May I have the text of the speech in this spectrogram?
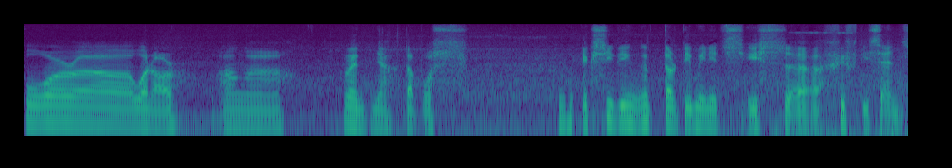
for 1 uh, hour ang uh, rent niya. Tapos exceeding 30 minutes is uh, 50 cents.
